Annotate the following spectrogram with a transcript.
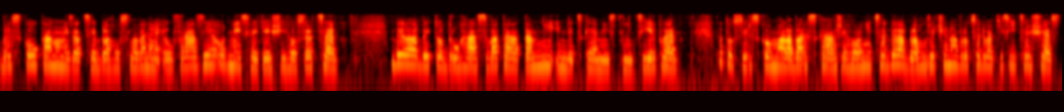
brzkou kanonizaci blahoslavené Eufrázie od nejsvětějšího srdce. Byla by to druhá svatá tamní indické místní církve. Tato syrsko-malabarská řeholnice byla blahořečena v roce 2006.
